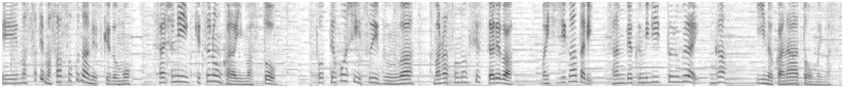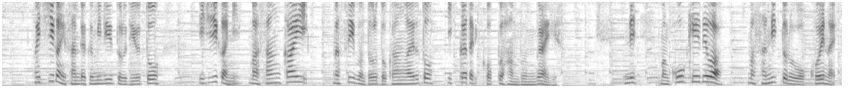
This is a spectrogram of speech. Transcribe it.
えー、まあ、さて、まあ、早速なんですけども、最初に結論から言いますと、取ってほしい水分は、マラソンの季節であれば、まあ、1時間あたり 300ml ぐらいがいいのかなと思います。まあ、1時間に 300ml で言うと、1時間にまあ3回、ま、水分を取ると考えると、1回あたりコップ半分ぐらいです。で、まあ、合計では、まあ、3リットルを超えない、ま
